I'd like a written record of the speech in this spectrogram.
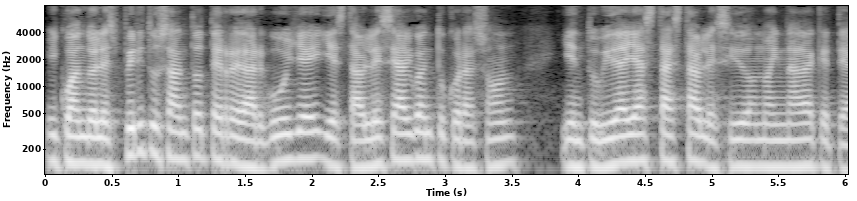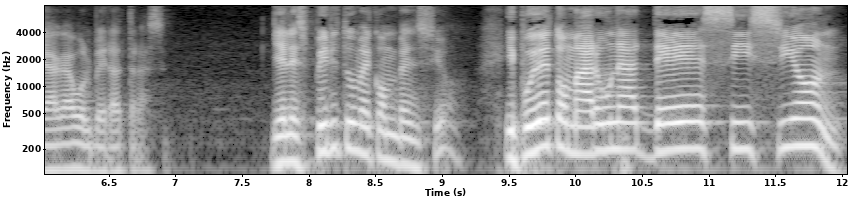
y cuando el Espíritu Santo te redarguye y establece algo en tu corazón y en tu vida ya está establecido, no hay nada que te haga volver atrás. Y el Espíritu me convenció. Y pude tomar una decisión,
